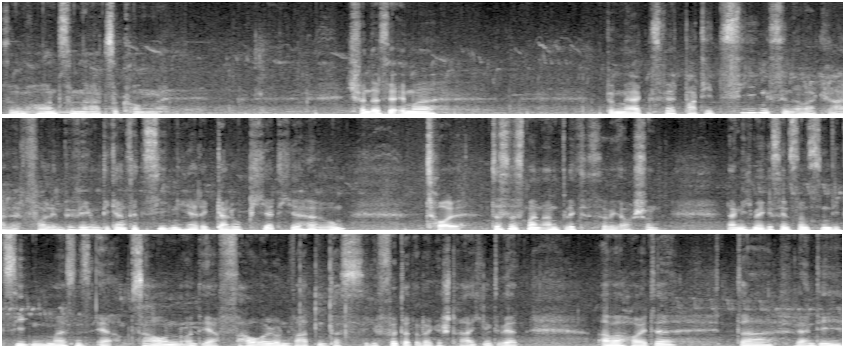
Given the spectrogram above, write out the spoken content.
so einem Horn zu nahe zu kommen. Ich finde das ja immer bemerkenswert. Boah, die Ziegen sind aber gerade voll in Bewegung. Die ganze Ziegenherde galoppiert hier herum. Toll. Das ist mein Anblick, das habe ich auch schon lange nicht mehr gesehen. Sonst sind die Ziegen meistens eher am Zaun und eher faul und warten, dass sie gefüttert oder gestreichelt werden. Aber heute, da werden die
